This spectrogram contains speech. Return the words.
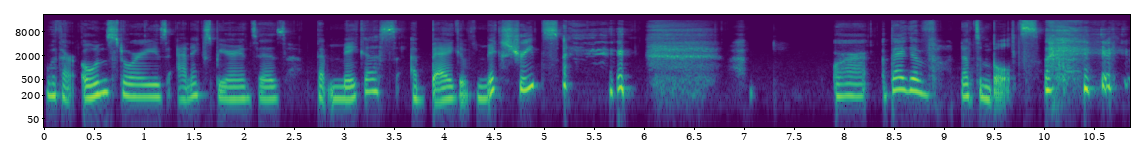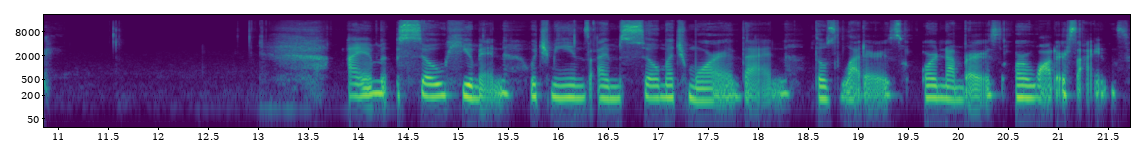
with our own stories and experiences that make us a bag of mixed treats or a bag of nuts and bolts. I am so human, which means I'm so much more than those letters or numbers or water signs,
